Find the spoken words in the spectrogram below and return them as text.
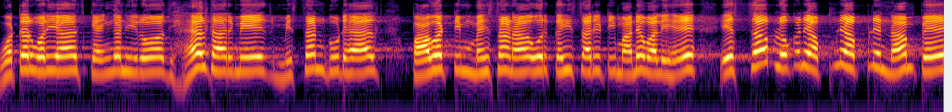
water warriors कैंगन heroes health armies mission good health power team Mehsana और कई सारी टीम आने वाली है, ये सब लोगों ने अपने अपने नाम पे,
